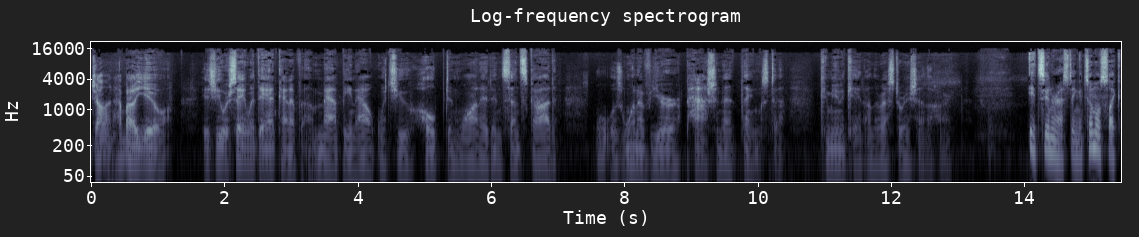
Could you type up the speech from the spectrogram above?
John, how about you? As you were saying with Dan, kind of uh, mapping out what you hoped and wanted and sensed God, what was one of your passionate things to communicate on the restoration of the heart? It's interesting. It's almost like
